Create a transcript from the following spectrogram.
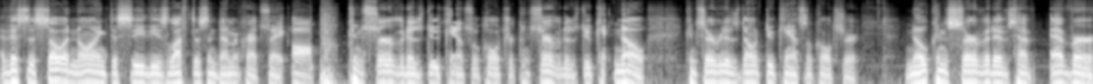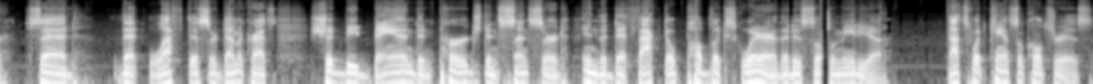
This is so annoying to see these leftists and Democrats say, "Oh, conservatives do cancel culture. Conservatives do can-. no, conservatives don't do cancel culture. No conservatives have ever said that leftists or Democrats should be banned and purged and censored in the de facto public square that is social media. That's what cancel culture is.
